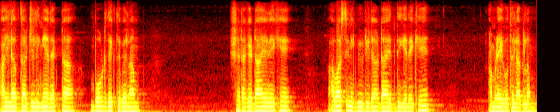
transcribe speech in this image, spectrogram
আই লাভ দার্জিলিংয়ের একটা বোর্ড দেখতে পেলাম। সেটাকে ডায়ে রেখে, আবার সিনিক বিউটিটা ডায়ের দিকে রেখে আমরা এগোতে লাগলাম।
